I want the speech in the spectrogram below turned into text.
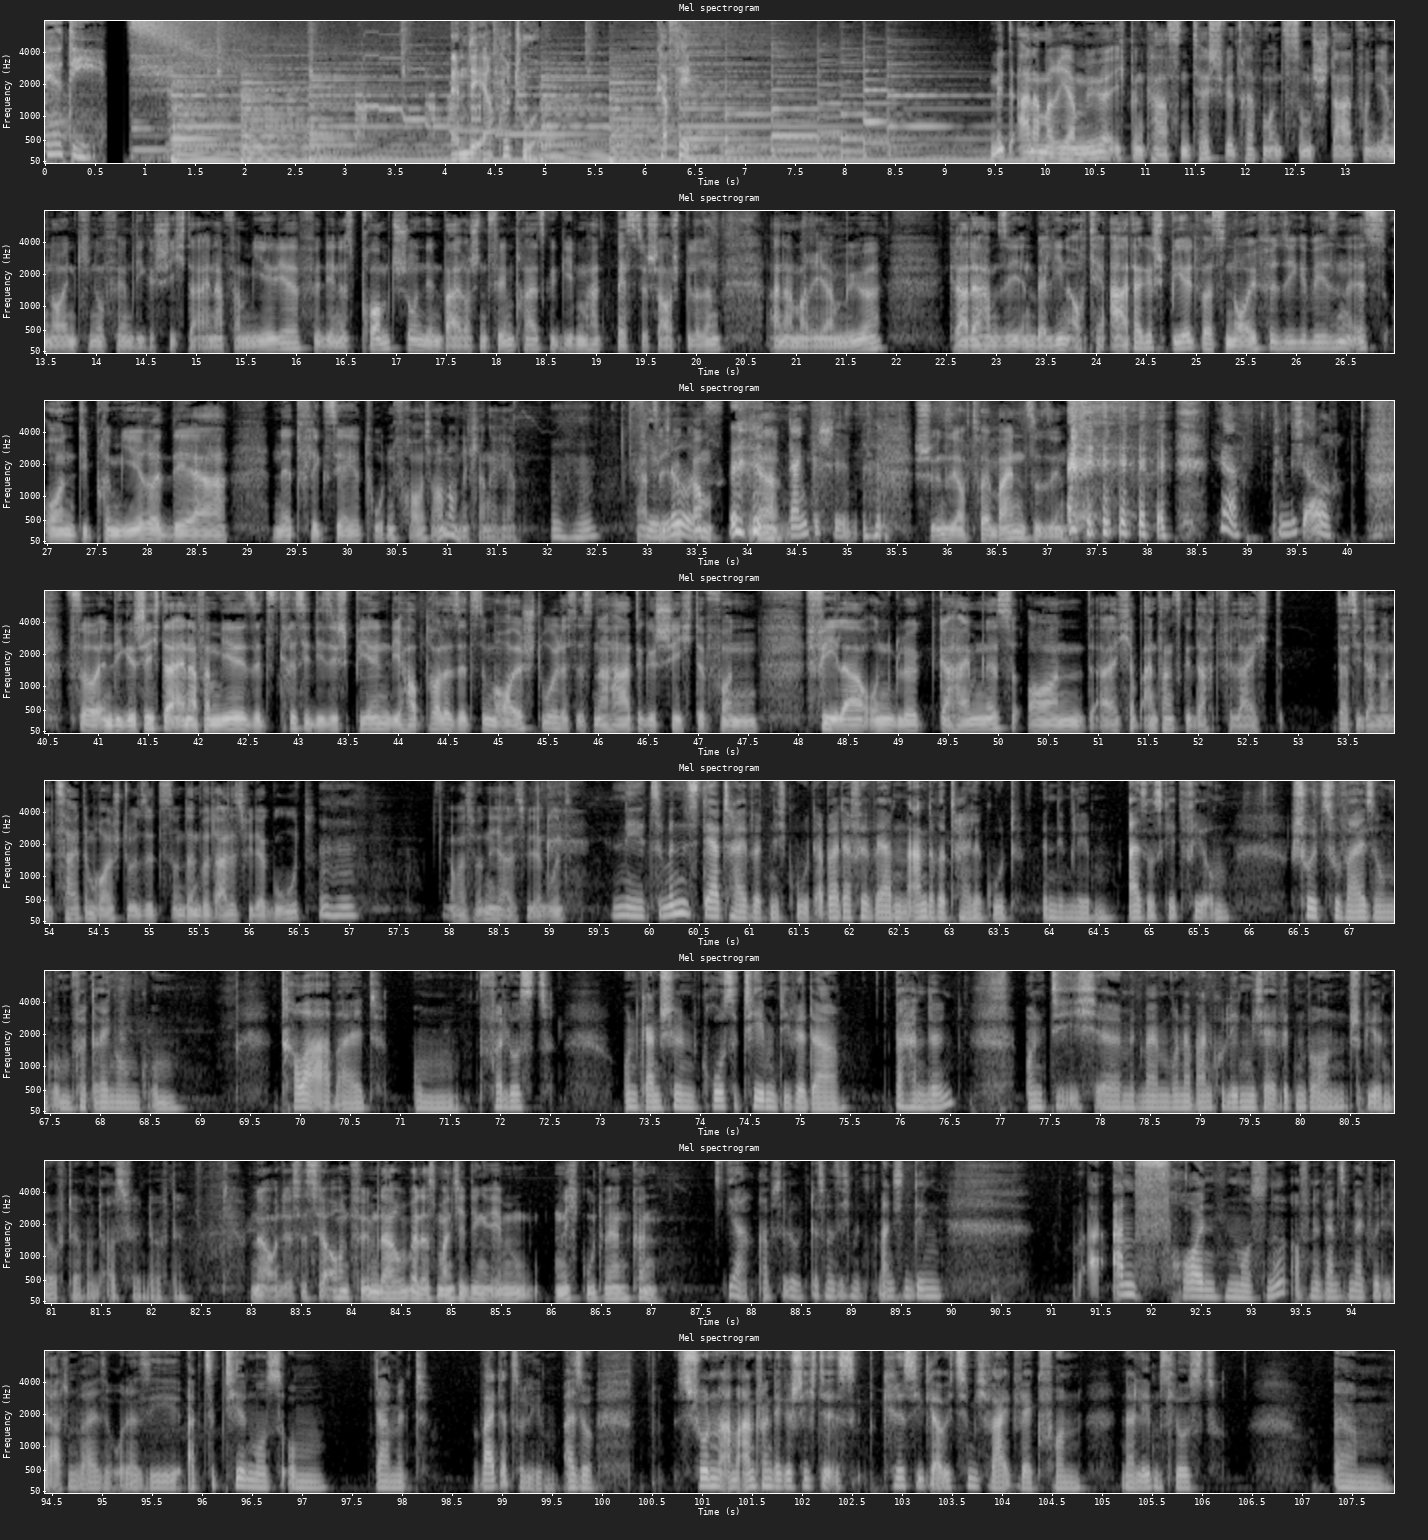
ARD. MDR Kultur. Café. Mit Anna-Maria Mühe, ich bin Carsten Tesch. Wir treffen uns zum Start von ihrem neuen Kinofilm Die Geschichte einer Familie, für den es prompt schon den Bayerischen Filmpreis gegeben hat. Beste Schauspielerin Anna-Maria Mühe. Gerade haben Sie in Berlin auch Theater gespielt, was neu für Sie gewesen ist. Und die Premiere der Netflix-Serie Totenfrau ist auch noch nicht lange her. Mhm. Herzlich willkommen. Ja. Dankeschön. Schön, Sie auf zwei Beinen zu sehen. ja, finde ich auch. So, in die Geschichte einer Familie sitzt Chrissy, die sie spielen. Die Hauptrolle sitzt im Rollstuhl. Das ist eine harte Geschichte von Fehler, Unglück, Geheimnis. Und äh, ich habe anfangs gedacht, vielleicht, dass sie da nur eine Zeit im Rollstuhl sitzt und dann wird alles wieder gut. Mhm. Aber es wird nicht alles wieder gut. Nee, zumindest der Teil wird nicht gut, aber dafür werden andere Teile gut in dem Leben. Also es geht viel um Schuldzuweisung, um Verdrängung, um Trauerarbeit, um Verlust und ganz schön große Themen, die wir da behandeln und die ich äh, mit meinem wunderbaren Kollegen Michael Wittenborn spielen durfte und ausfüllen durfte. Na, und es ist ja auch ein Film darüber, dass manche Dinge eben nicht gut werden können. Ja, absolut. Dass man sich mit manchen Dingen anfreunden muss, ne? Auf eine ganz merkwürdige Art und Weise oder sie akzeptieren muss, um damit weiterzuleben. Also schon am Anfang der Geschichte ist Chrissy, glaube ich, ziemlich weit weg von einer Lebenslust. Ähm,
